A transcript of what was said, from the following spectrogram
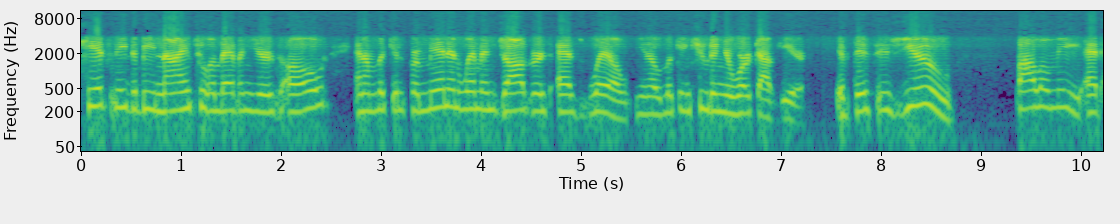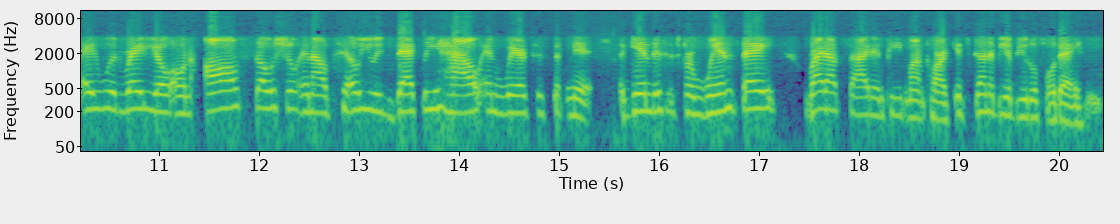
Kids need to be 9 to 11 years old. And I'm looking for men and women joggers as well, you know, looking cute in your workout gear. If this is you, follow me at A Wood Radio on all social, and I'll tell you exactly how and where to submit. Again, this is for Wednesday, right outside in Piedmont Park. It's going to be a beautiful day.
